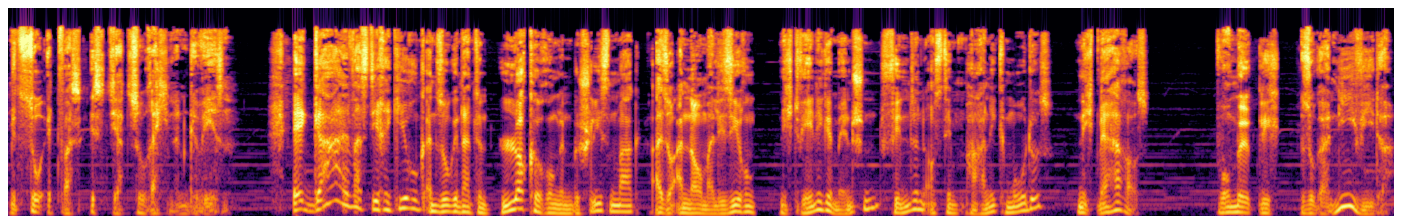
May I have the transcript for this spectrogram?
Mit so etwas ist ja zu rechnen gewesen. Egal, was die Regierung an sogenannten Lockerungen beschließen mag, also an Normalisierung, nicht wenige Menschen finden aus dem Panikmodus nicht mehr heraus. Womöglich sogar nie wieder.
